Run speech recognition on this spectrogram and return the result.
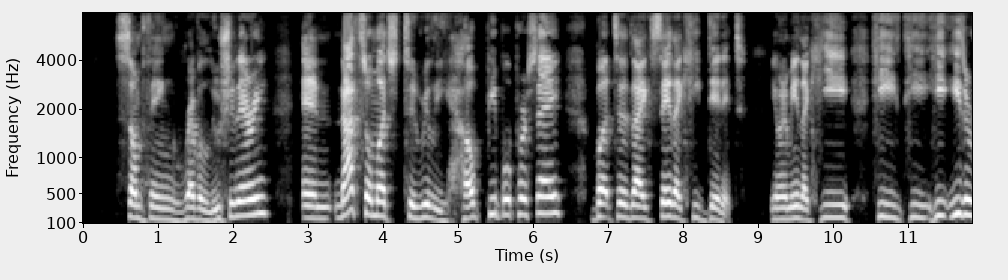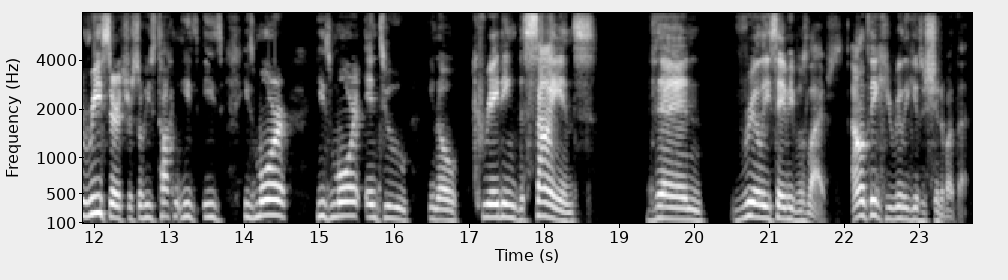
something revolutionary and not so much to really help people per se, but to like say like he did it. You know what I mean? Like he he he he he's a researcher, so he's talking he's he's he's more he's more into, you know, creating the science than really saving people's lives. I don't think he really gives a shit about that.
